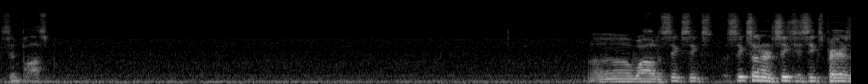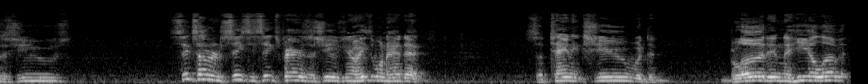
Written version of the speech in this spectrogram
It's impossible. Uh, while the six, six, 666 pairs of shoes 666 pairs of shoes. You know, he's the one that had that satanic shoe with the blood in the heel of it.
